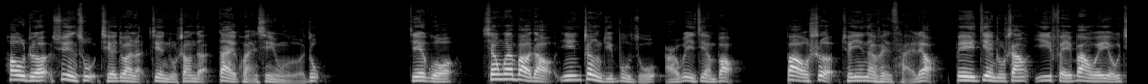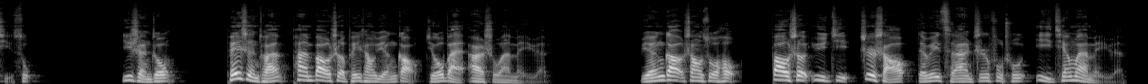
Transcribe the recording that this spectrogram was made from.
后者迅速切断了建筑商的贷款信用额度。结果，相关报道因证据不足而未见报，报社却因那份材料被建筑商以诽谤为由起诉。一审中，陪审团判报社赔偿原告九百二十万美元。原告上诉后，报社预计至少得为此案支付出一千万美元。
